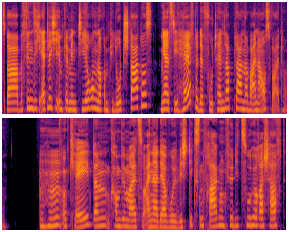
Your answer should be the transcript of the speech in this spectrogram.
Zwar befinden sich etliche Implementierungen noch im Pilotstatus, mehr als die Hälfte der Foodhändler planen aber eine Ausweitung. Mhm, okay, dann kommen wir mal zu einer der wohl wichtigsten Fragen für die Zuhörerschaft.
